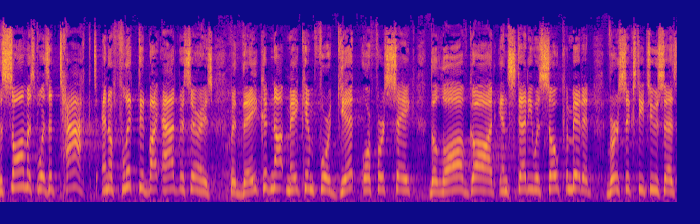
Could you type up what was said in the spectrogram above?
The psalmist was attacked and afflicted by adversaries, but they could not make him forget or forsake the law of God. Instead, he was so committed, verse 62 says,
